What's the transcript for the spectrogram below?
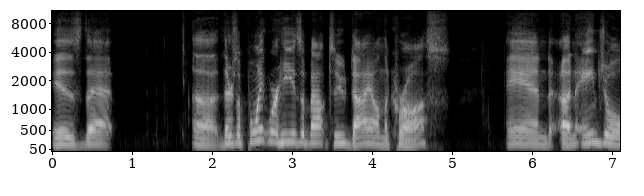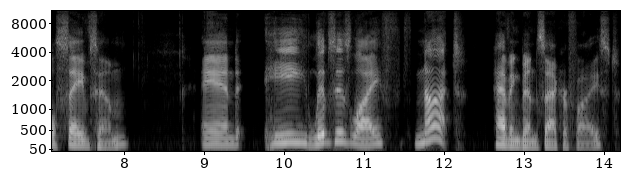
is that uh, there's a point where he is about to die on the cross, and an angel saves him, and he lives his life not having been sacrificed.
